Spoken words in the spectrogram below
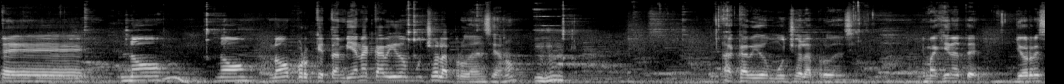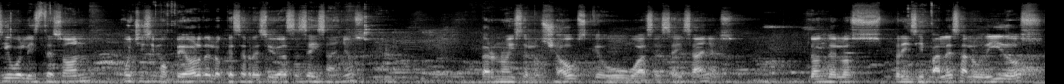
Eh, no, no, no, porque también ha cabido mucho la prudencia, ¿no? Ha cabido mucho la prudencia. Imagínate, yo recibo el listezón muchísimo peor de lo que se recibió hace seis años, pero no hice los shows que hubo hace seis años, donde los principales aludidos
